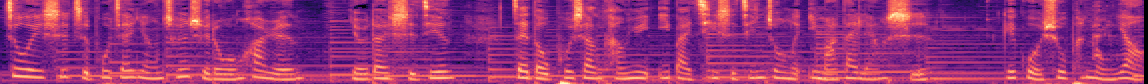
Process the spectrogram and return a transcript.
这位十指不沾阳春水的文化人，有一段时间在陡坡上扛运一百七十斤重的一麻袋粮食，给果树喷农药。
